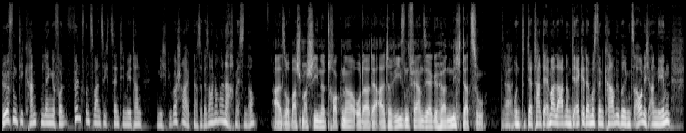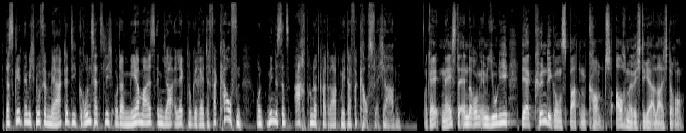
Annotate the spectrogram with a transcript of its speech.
dürfen die Kantenlänge von 25 Zentimetern nicht überschreiten. Also besser nochmal nachmessen, ne? Also Waschmaschine, Trockner oder der alte Riesenfernseher gehören nicht dazu. Ja, und der Tante Emma Laden um die Ecke, der muss den Kram übrigens auch nicht annehmen. Das gilt nämlich nur für Märkte, die grundsätzlich oder mehrmals im Jahr Elektrogeräte verkaufen und mindestens 800 Quadratmeter Verkaufsfläche haben. Okay, nächste Änderung im Juli. Der Kündigungsbutton kommt. Auch eine richtige Erleichterung.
